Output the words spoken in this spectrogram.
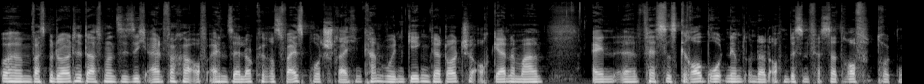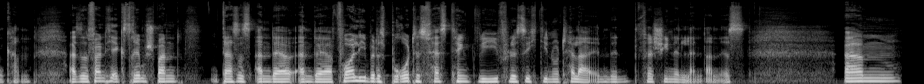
ähm, was bedeutet, dass man sie sich einfacher auf ein sehr lockeres Weißbrot streichen kann, wohingegen der Deutsche auch gerne mal ein äh, festes Graubrot nimmt und dann auch ein bisschen fester draufdrücken kann. Also das fand ich extrem spannend, dass es an der, an der Vorliebe des Brotes festhängt, wie flüssig die Nutella in den verschiedenen Ländern ist. Ähm,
